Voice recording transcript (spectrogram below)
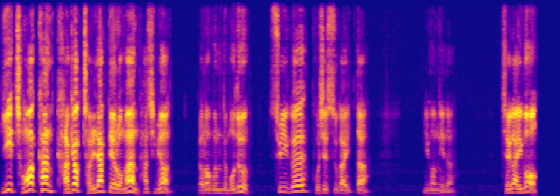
이 정확한 가격 전략대로만 하시면 여러분들 모두 수익을 보실 수가 있다. 이겁니다. 제가 이거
